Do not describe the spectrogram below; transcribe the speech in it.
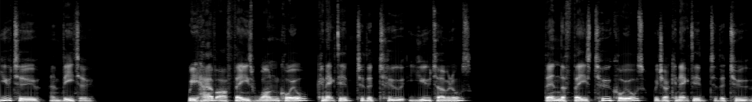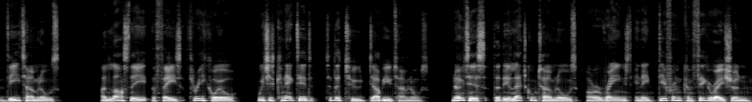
U2 and V2. We have our phase 1 coil connected to the two U terminals, then the phase 2 coils which are connected to the two V terminals, and lastly the phase 3 coil which is connected to the two W terminals. Notice that the electrical terminals are arranged in a different configuration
